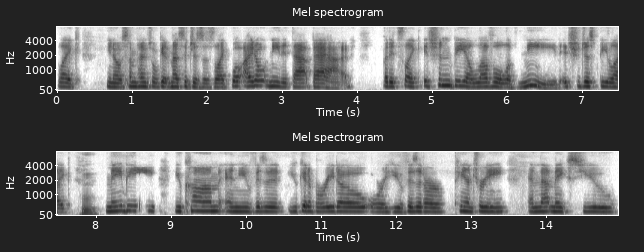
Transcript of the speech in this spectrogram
Like, you know, sometimes we'll get messages as like, well, I don't need it that bad. But it's like, it shouldn't be a level of need. It should just be like, hmm. maybe you come and you visit, you get a burrito or you visit our pantry, and that makes you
